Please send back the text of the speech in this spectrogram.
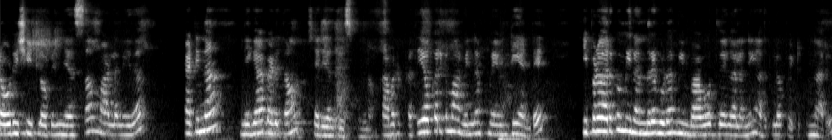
రౌడీ షీట్లు ఓపెన్ చేస్తాం. వాళ్ళ మీద కఠిన నిఘా పెడతాం చర్యలు తీసుకుందాం. కాబట్టి ప్రతి ఒక్కరికి మా విన్నపం ఏమిటి అంటే ఇప్పటి వరకు మీరందరూ కూడా మీ భావోద్వేగాలని అదుపులో పెట్టుకున్నారు.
